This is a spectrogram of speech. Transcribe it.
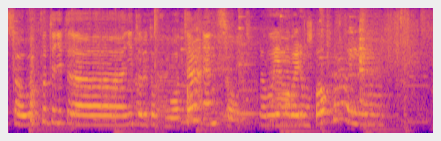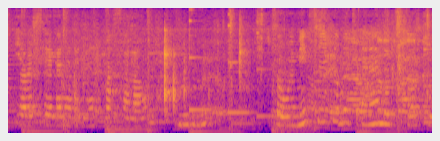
So we put a little, a little bit of water and salt. Lo voy a mover un poco y, y a ver si es más salado. So we mix a little bit and it starts to.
